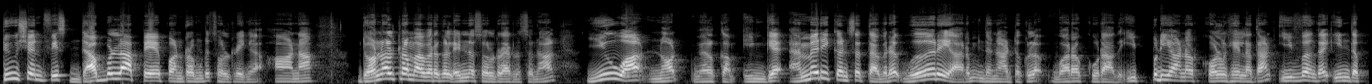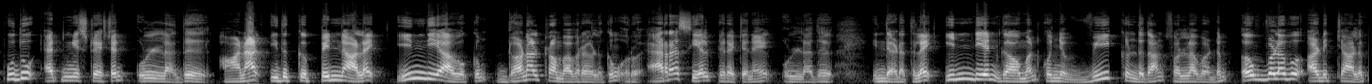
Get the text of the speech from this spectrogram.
டியூஷன் ஃபீஸ் டபுளாக பே பண்ணுறோம்னு சொல்கிறீங்க ஆனால் டொனால்ட் ட்ரம்ப் அவர்கள் என்ன சொல்கிறாருன்னு சொன்னால் யூ ஆர் நாட் வெல்கம் இங்கே அமெரிக்கன்ஸை தவிர வேறு யாரும் இந்த நாட்டுக்குள்ளே வரக்கூடாது. இப்படியான ஒரு கொள்கையில் தான் இவங்க இந்த புது அட்மினிஸ்ட்ரேஷன் உள்ளது. ஆனால் இதுக்கு பின்னால் இந்தியாவுக்கும் டொனால்ட் ட்ரம்ப் அவர்களுக்கும் ஒரு அரசியல் பிரச்சனை உள்ளது. இந்த இடத்துல இந்தியன் கவர்மெண்ட் கொஞ்சம் வீக்குண்டு தான் சொல்ல வேண்டும். எவ்வளவு அடித்தாலும்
